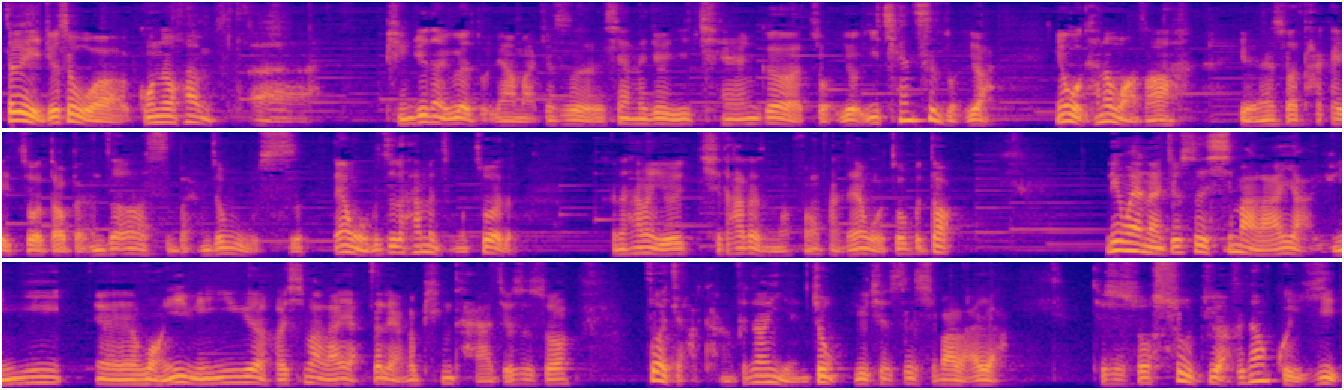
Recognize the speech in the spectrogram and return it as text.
这个也就是我公众号呃平均的阅读量嘛，就是现在就一千个左右，一千次左右啊。因为我看到网上啊。有人说他可以做到百分之二十、百分之五十，但我不知道他们怎么做的，可能他们有其他的什么方法，但是我做不到。另外呢，就是喜马拉雅云音、呃，网易云音乐和喜马拉雅这两个平台啊，就是说作假可能非常严重，尤其是喜马拉雅，就是说数据啊非常诡异。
